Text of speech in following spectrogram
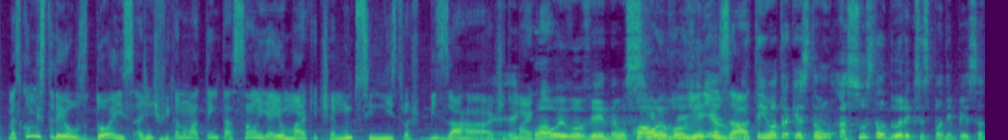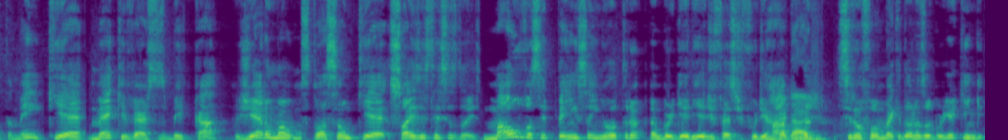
tal? Mas como estreou os dois, a gente fica numa tentação e aí o marketing é muito sinistro, eu acho bizarra a arte do É, marketing. qual eu vou ver, não se Qual eu vou ver, Genial. exato. E tem outra questão assustadora que vocês podem pensar também, que é Mac versus BK gera uma situação que é só existem esses dois. Mal você pensa em outra hamburgueria de fast food rápida, Verdade. se não for o McDonald's ou o Burger King.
